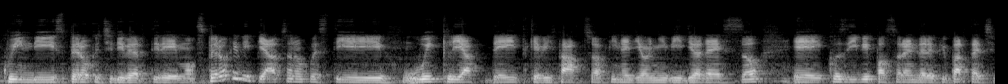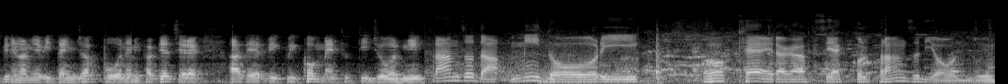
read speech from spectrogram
quindi spero che ci divertiremo. Spero che vi piacciono questi weekly update che vi faccio a fine di ogni video adesso e così vi posso rendere più partecipi nella mia vita in Giappone. Mi fa piacere avervi qui con me tutti i giorni. Pranzo da Midori. Ok ragazzi, ecco il pranzo di oggi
